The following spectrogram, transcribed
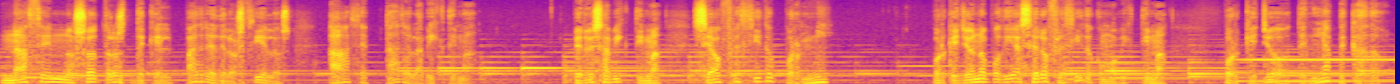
nace en nosotros de que el Padre de los cielos ha aceptado la víctima. Pero esa víctima se ha ofrecido por mí, porque yo no podía ser ofrecido como víctima, porque yo tenía pecado.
